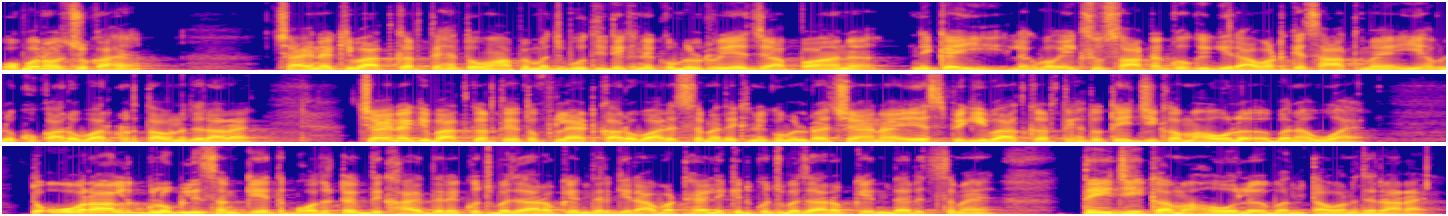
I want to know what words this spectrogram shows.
ओपन हो चुका है। चाइना की बात करते हैं तो वहाँ पे मजबूती देखने को मिल रही है। जापान निकई, लगभग 160 अंकों की गिरावट के साथ में ये हम लोग को कारोबार करता हुआ नज़र आ रहा है। चाइना की बात करते हैं तो फ्लैट कारोबार इस समय देखने को मिल रहा है। चाइना एएसपी की बात करते हैं तो तेज़ी का माहौल बना हुआ है। तो ओवरऑल ग्लोबली संकेत पॉजिटिव दिखाई दे रहे कुछ बाज़ारों के अंदर गिरावट है, लेकिन कुछ बाज़ारों के अंदर इस समय तेज़ी का माहौल बनता हुआ नज़र आ रहा है।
